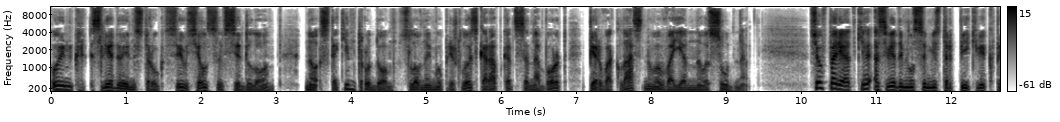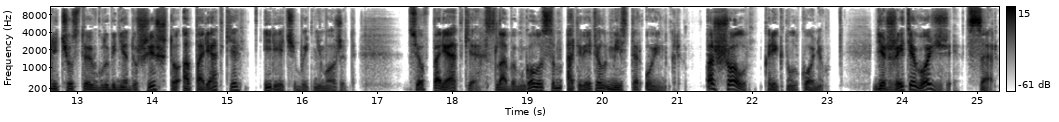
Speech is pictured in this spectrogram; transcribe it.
Уинкль, следуя инструкции, уселся в седло, но с таким трудом, словно ему пришлось карабкаться на борт первоклассного военного судна. «Все в порядке», — осведомился мистер Пиквик, предчувствуя в глубине души, что о порядке и речи быть не может. «Все в порядке», — слабым голосом ответил мистер Уинкль. «Пошел!» — крикнул коню. Держите вожжи, сэр.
